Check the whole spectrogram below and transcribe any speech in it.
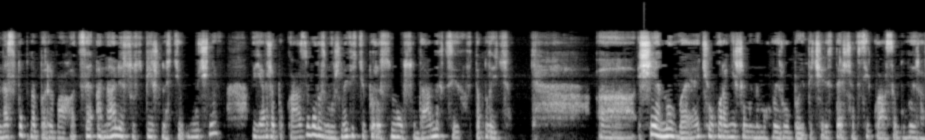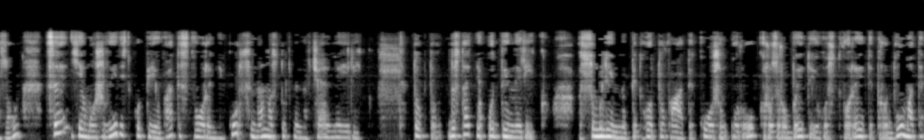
наступна перевага це аналіз успішності учнів. Я вже показувала з можливістю переносу даних цих в таблицю. Ще нове, чого раніше ми не могли робити через те, що всі класи були разом, це є можливість копіювати створені курси на наступний навчальний рік. Тобто достатньо один рік сумлінно підготувати кожен урок, розробити його, створити, продумати,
